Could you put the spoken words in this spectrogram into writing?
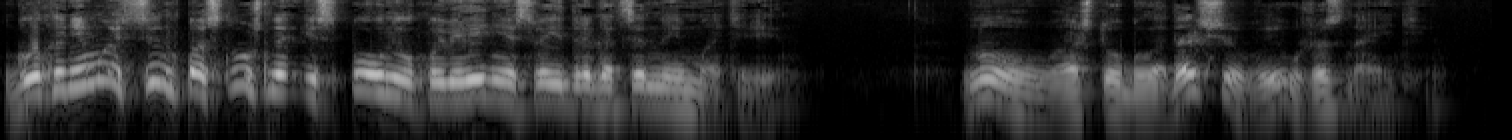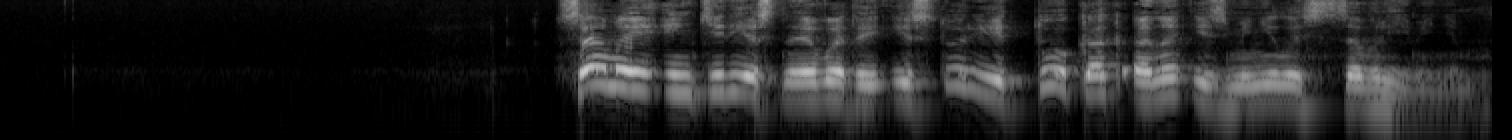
Глухонемой сын послушно исполнил повеление своей драгоценной матери. Ну, а что было дальше, вы уже знаете. Самое интересное в этой истории то, как она изменилась со временем.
